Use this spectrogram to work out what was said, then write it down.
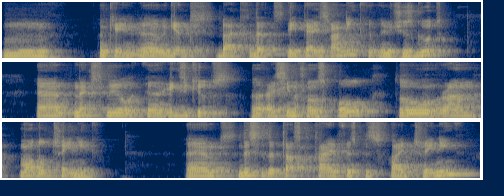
Mm, okay, uh, we get back that API is running, which is good. And next we'll uh, execute uh, asynchronous call to run model training. And this is the task type we specified training.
